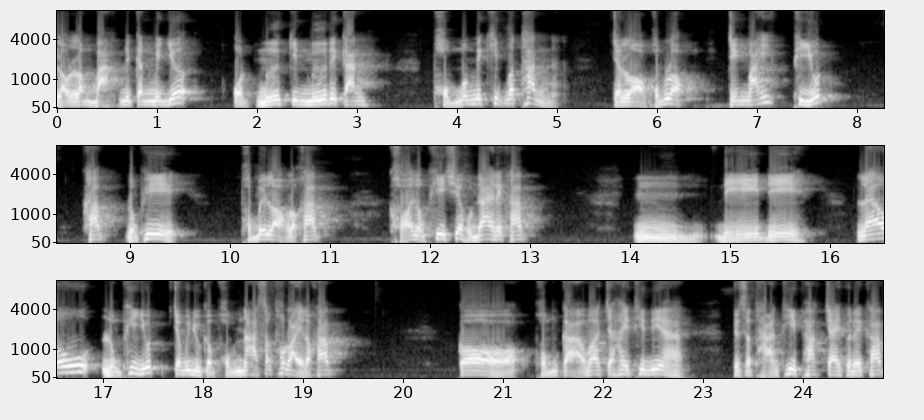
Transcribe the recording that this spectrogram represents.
เราลำบากด้วยกันมาเยอะ อดมื้อกินมื้อด้วยกัน ผมมันไม่คิดว่าท่านจะหลอกผมหรอกจริงไหมพี่ยุทธครับ หลวงพี่ ผมไม่หลอกหรอกครับ ขอให้หลวงพี่เชื่อผมได้เลยครับ อืม ดีดี แล้วหลวงพี่ยุทธจะมาอยู่กับผมนานสักเท่าไหร่แล้วครับ ก็ผมกะว่าจะให้ที่เนี่ย เป็นสถานที่พักใจไปเลยครับ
